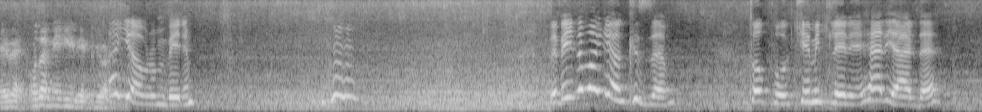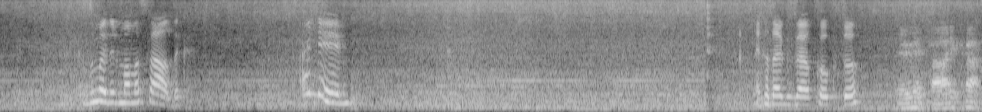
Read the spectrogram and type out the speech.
Evet o da menüyü bekliyor. Ay yavrum benim. Bebeğinle mi oynuyorsun kızım? Topu, kemikleri her yerde. Kızım ödül maması aldık. Annem. Ne kadar güzel koktu. Evet harika.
